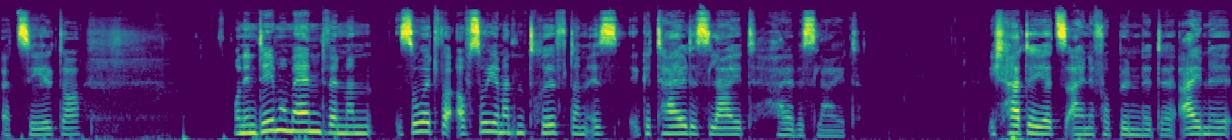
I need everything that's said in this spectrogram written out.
erzählt da. Und in dem Moment, wenn man so etwa auf so jemanden trifft, dann ist geteiltes Leid halbes Leid. Ich hatte jetzt eine Verbündete, eine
